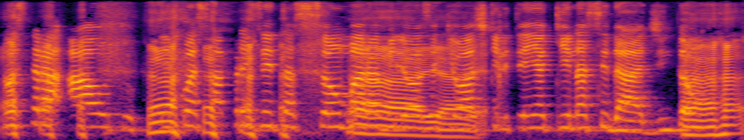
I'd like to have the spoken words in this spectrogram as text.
não estará alto e com essa apresentação maravilhosa ai, que eu acho que ele tem aqui na cidade. Então, uhum.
